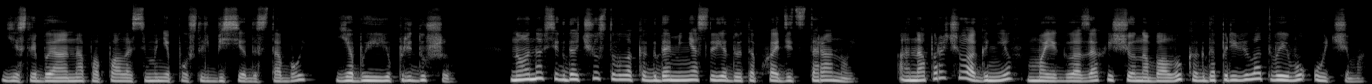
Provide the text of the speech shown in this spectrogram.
Если бы она попалась мне после беседы с тобой, я бы ее придушил. Но она всегда чувствовала, когда меня следует обходить стороной. Она прочла гнев в моих глазах еще на балу, когда привела твоего отчима.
